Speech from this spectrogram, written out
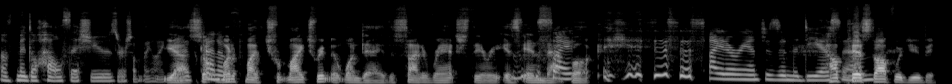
of Mental Health Issues, or something like yeah. that. It's So kind what of if my tr- my treatment one day, the cider ranch theory, is in that Cid- book? the cider ranch is in the DSM. How pissed off would you be?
